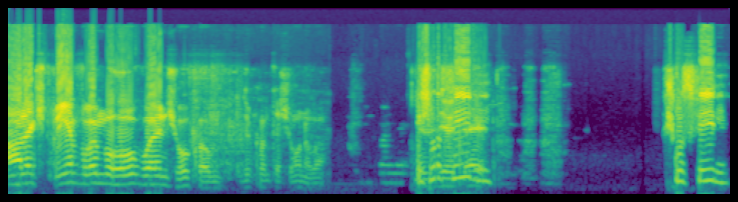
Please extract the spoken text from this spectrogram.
Alex, spring einfach irgendwo hoch, wo er nicht hochkommt. Also kommt er schon, aber. Ich muss Ja, feeden. Ich muss feeden.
